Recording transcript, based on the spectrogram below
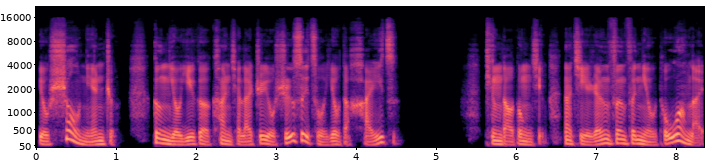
有少年者，更有一个看起来只有十岁左右的孩子。听到动静，那几人纷纷扭头望来，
